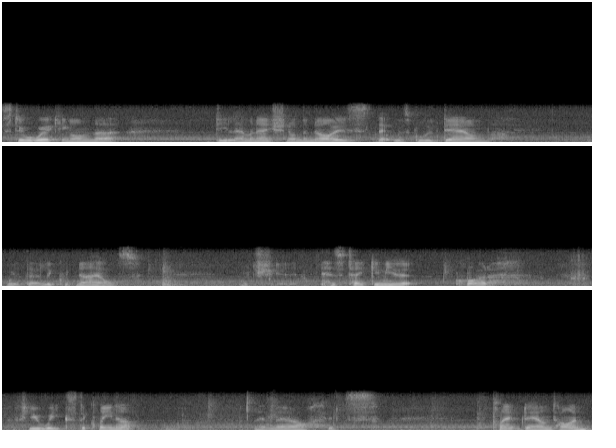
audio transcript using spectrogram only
Still working on the delamination on the nose that was glued down with the liquid nails which has taken me quite a, a few weeks to clean up. And now it's clamp down time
